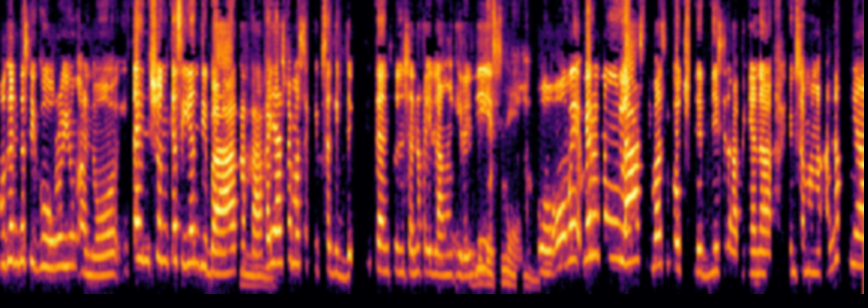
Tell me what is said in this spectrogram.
maganda siguro yung ano, tension kasi yan, 'di ba? Kaka, Mm. kaya siya masakit sa dibdib. Tension siya na kailangang Labas i-release. Mm. Oo, may meron ng last, 'di ba, si Coach Didney, sinabi niya na yung sa mga anak niya,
